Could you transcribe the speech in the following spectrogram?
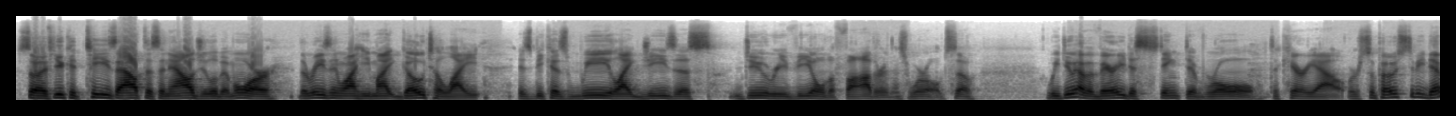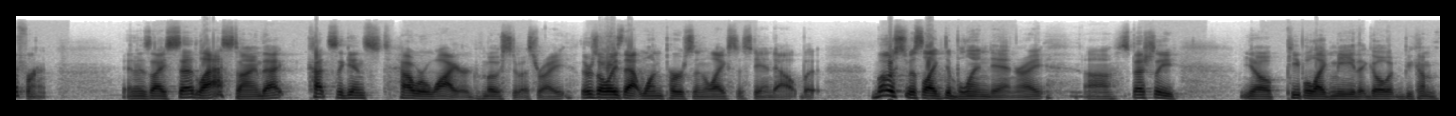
So, if you could tease out this analogy a little bit more, the reason why he might go to light is because we, like Jesus, do reveal the Father in this world. So, we do have a very distinctive role to carry out. We're supposed to be different. And as I said last time, that cuts against how we're wired, most of us, right? There's always that one person that likes to stand out, but most of us like to blend in, right? Uh, especially, you know, people like me that go become,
